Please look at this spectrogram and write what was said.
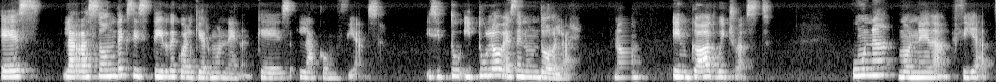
es la razón de existir de cualquier moneda, que es la confianza. Y, si tú, y tú lo ves en un dólar, ¿no? In God we trust. Una moneda fiat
